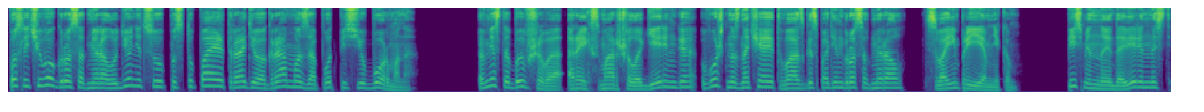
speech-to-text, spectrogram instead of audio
После чего гросс-адмиралу Дёницу поступает радиограмма за подписью Бормана. Вместо бывшего рейхсмаршала Геринга вождь назначает вас, господин гросс-адмирал, своим преемником. Письменная доверенность,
